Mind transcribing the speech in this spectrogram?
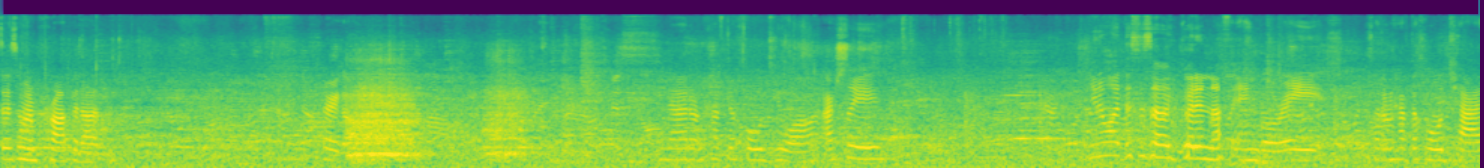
This one to prop it up. There you go. Now I don't have to hold you all. Actually, know what? This is a good enough angle, right? So I don't have to hold chat.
